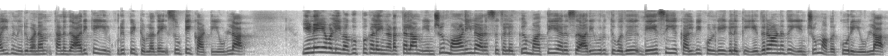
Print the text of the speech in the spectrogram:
ஆய்வு நிறுவனம் தனது அறிக்கையில் குறிப்பிட்டுள்ளதை சுட்டிக்காட்டியுள்ளார். இணையவழி வகுப்புகளை நடத்தலாம் என்று மாநில அரசுகளுக்கு மத்திய அரசு அறிவுறுத்துவது தேசிய கல்விக் கொள்கைகளுக்கு எதிரானது என்றும் அவர் கூறியுள்ளார்.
